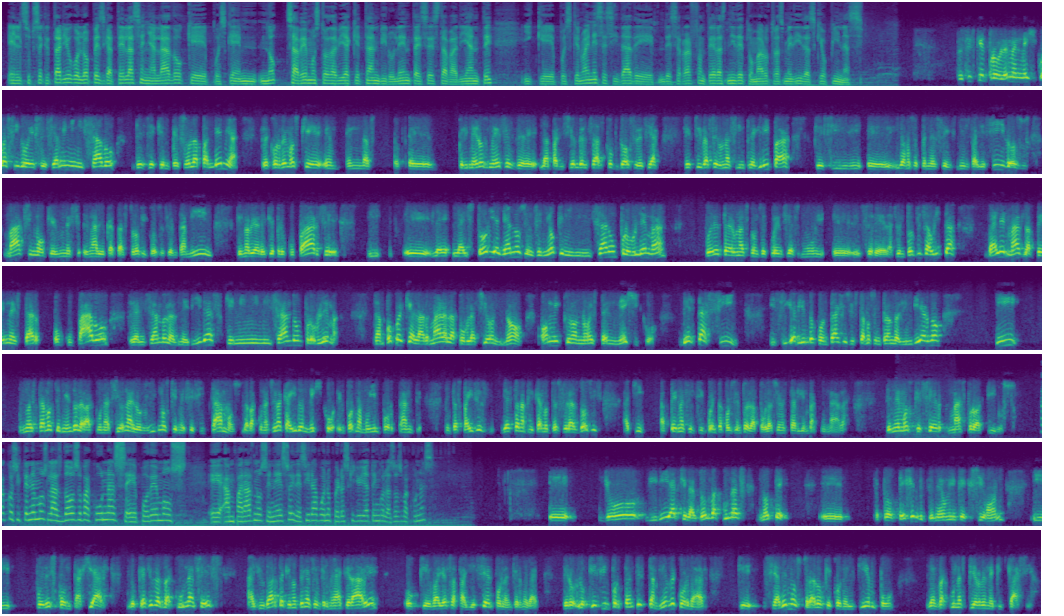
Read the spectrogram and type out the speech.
El subsecretario Hugo López Gatel ha señalado que pues que no sabemos todavía qué tan virulenta es esta variante y que pues que no hay necesidad de, de cerrar fronteras ni de tomar otras medidas. ¿Qué opinas? Pues es que el problema en México ha sido ese, se ha minimizado desde que empezó la pandemia. Recordemos que en, los eh, primeros meses de la aparición del SARS-CoV-2 se decía que esto iba a ser una simple gripa, que si eh, íbamos a tener seis mil fallecidos máximo, que un escenario catastrófico sesenta mil, que no había de qué preocuparse. Y eh, la, historia ya nos enseñó que minimizar un problema puede traer unas consecuencias muy eh, severas. Entonces ahorita vale más la pena estar ocupado realizando las medidas que minimizando un problema. Tampoco hay que alarmar a la población, no. Omicron no está en México. Delta sí, y sigue habiendo contagios y estamos entrando al invierno y no estamos teniendo la vacunación a los ritmos que necesitamos. La vacunación ha caído en México en forma muy importante. Mientras países ya están aplicando terceras dosis, aquí apenas el 50% de la población está bien vacunada. Tenemos que ser más proactivos. Paco, si tenemos las dos vacunas, eh, ¿podemos eh, ampararnos en eso y decir, ah, bueno, pero es que yo ya tengo las dos vacunas? Eh, yo diría que las dos vacunas no te, eh, te protegen de tener una infección y puedes contagiar. Lo que hacen las vacunas es ayudarte a que no tengas enfermedad grave o que vayas a fallecer por la enfermedad. Pero lo que es importante es también recordar que se ha demostrado que con el tiempo las vacunas pierden eficacia.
